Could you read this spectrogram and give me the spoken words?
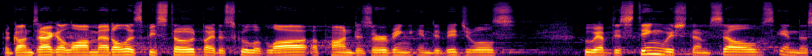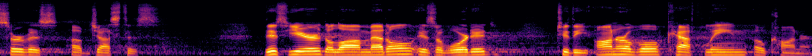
The Gonzaga Law Medal is bestowed by the School of Law upon deserving individuals who have distinguished themselves in the service of justice. This year, the Law Medal is awarded to the Honorable Kathleen O'Connor.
